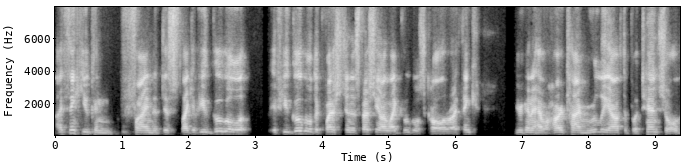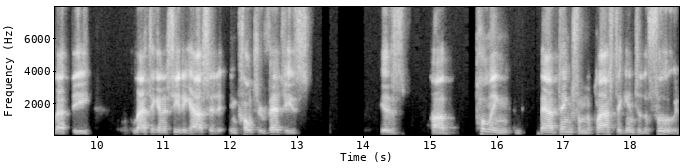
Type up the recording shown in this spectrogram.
I think you can find that this, like if you Google, if you Google the question, especially on like Google Scholar, I think you're going to have a hard time ruling out the potential that the lactic and acetic acid in cultured veggies is uh, pulling bad things from the plastic into the food.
